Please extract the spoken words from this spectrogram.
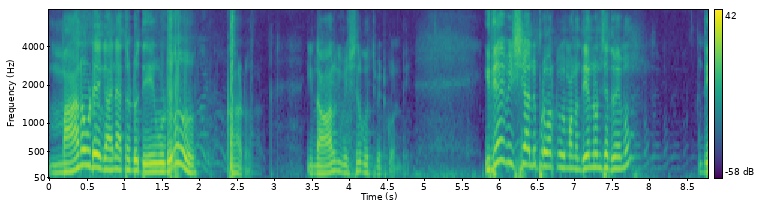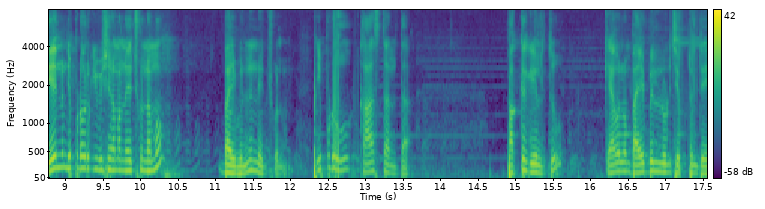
మానవుడే కానీ అతడు దేవుడు కాడు. ఈ నాలుగు విషయాలు గుర్తుపెట్టుకోండి. ఇదే విషయాలు ఇప్పటి వరకు మనం దేని నుండి చదివాము? దేని నుండి ఇప్పటివరకు ఈ విషయాలు మనం నేర్చుకున్నాము? బైబిల్ని నేర్చుకున్నాం ఇప్పుడు కాస్తంత పక్కకి వెళ్తూ కేవలం బైబిల్ నుండి చెప్తుంటే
